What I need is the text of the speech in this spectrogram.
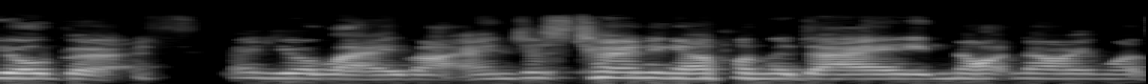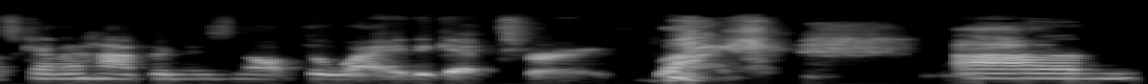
your birth and your labor and just turning up on the day not knowing what's going to happen is not the way to get through like um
